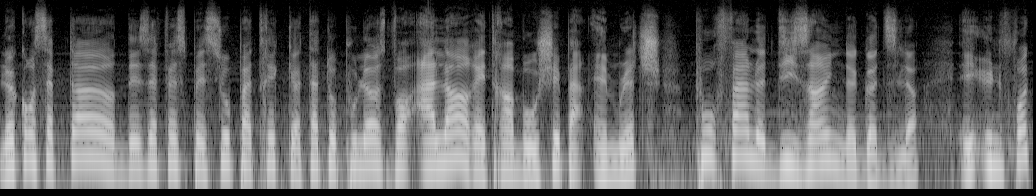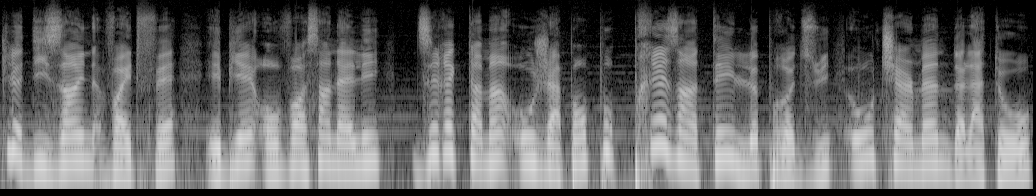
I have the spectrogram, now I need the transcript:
Le concepteur des effets spéciaux, Patrick Tatopoulos, va alors être embauché par Emmerich pour faire le design de Godzilla. Et une fois que le design va être fait, eh bien, on va s'en aller directement au Japon pour présenter le produit au chairman de la Toho,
